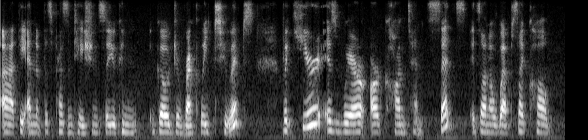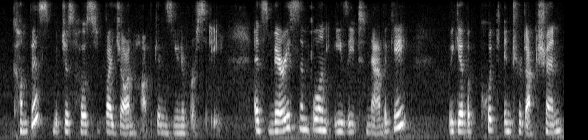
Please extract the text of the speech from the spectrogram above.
at the end of this presentation so you can go directly to it. But here is where our content sits. It's on a website called Compass, which is hosted by Johns Hopkins University. It's very simple and easy to navigate. We give a quick introduction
